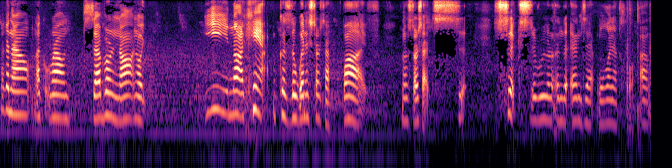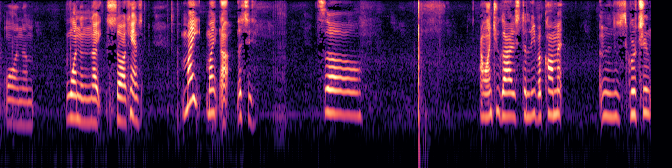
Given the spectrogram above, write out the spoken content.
like hour, like around seven or nine. No, yeah, no, I can't because the wedding starts at five. No, it starts at six. six so we're gonna end the ends at one o'clock. Uh, one um one in the night. So I can't. Might might not. Let's see. So. I want you guys to leave a comment in the description.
